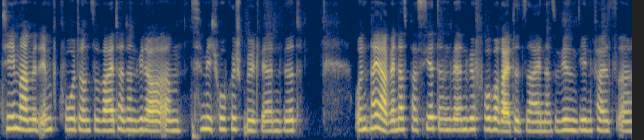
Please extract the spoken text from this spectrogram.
Thema mit Impfquote und so weiter dann wieder ähm, ziemlich hochgespült werden wird. Und naja, wenn das passiert, dann werden wir vorbereitet sein. Also wir sind jedenfalls äh,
